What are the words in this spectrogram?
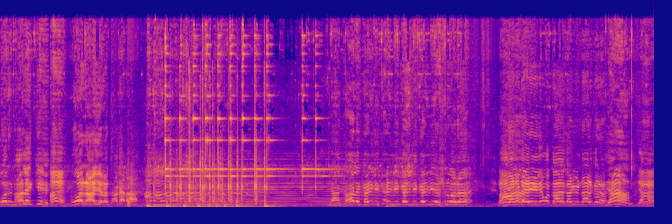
ஒரு நாளைக்கு ஏய், ஓராயிரம் தடவை. நான் காலை கழுவி கழுவி கழுவி கழுவி எடுத்துட்டு வரேன் நானும் டெய்லியும் உங்க காலை கழுவி தான் இருக்கிறேன். ஏன் ஏன்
